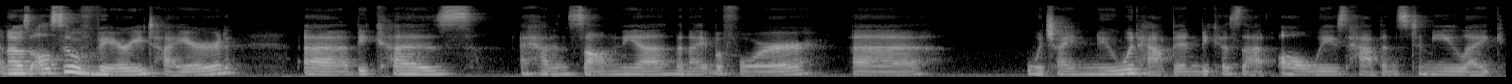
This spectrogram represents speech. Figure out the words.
I was also very tired uh, because I had insomnia the night before, uh, which I knew would happen because that always happens to me. Like,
